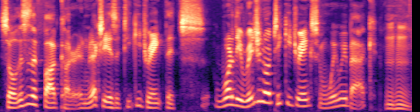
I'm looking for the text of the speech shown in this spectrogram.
So this is a fog cutter, and it actually is a tiki drink that's one of the original tiki drinks from way, way back. Mm-hmm.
